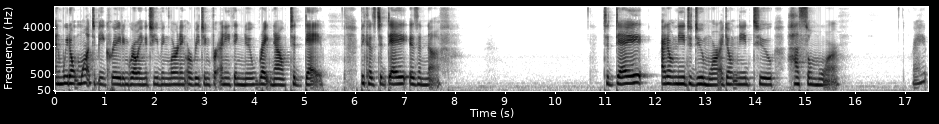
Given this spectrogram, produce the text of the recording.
And we don't want to be creating, growing, achieving, learning, or reaching for anything new right now, today. Because today is enough. Today, I don't need to do more. I don't need to hustle more. Right?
